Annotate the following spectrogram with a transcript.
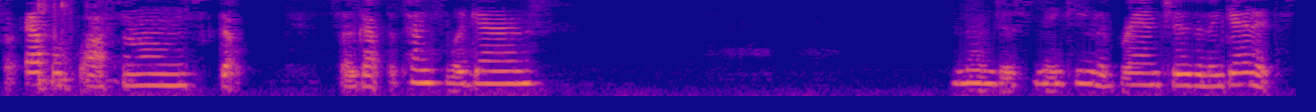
So apple blossoms, go. So I've got the pencil again. And I'm just making the branches, and again, it's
